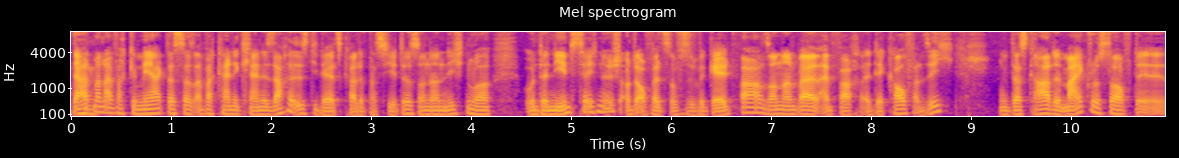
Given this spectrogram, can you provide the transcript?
Da mhm. hat man einfach gemerkt, dass das einfach keine kleine Sache ist, die da jetzt gerade passiert ist, sondern nicht nur unternehmenstechnisch und auch weil es so viel Geld war, sondern weil einfach äh, der Kauf an sich und dass gerade Microsoft, äh,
